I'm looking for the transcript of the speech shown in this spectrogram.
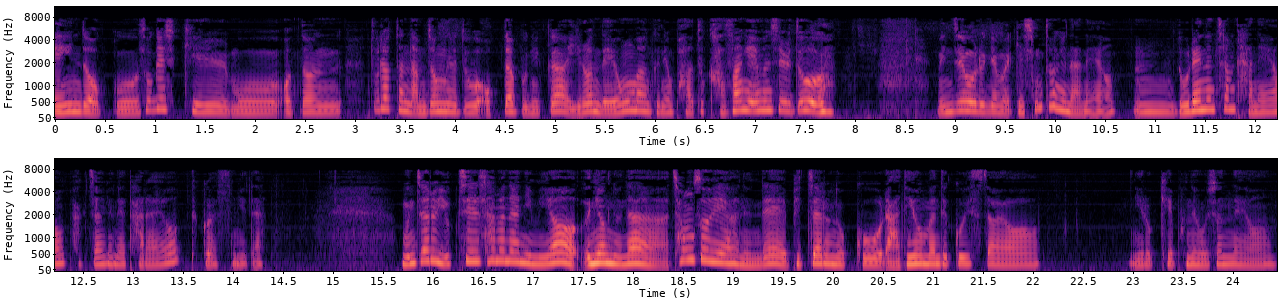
애인도 없고 소개시킬 뭐 어떤 뚜렷한 남정네도 없다 보니까 이런 내용만 그냥 봐도 가상의 현실도 왠지 모르게 막 이렇게 심통이 나네요. 음, 노래는 참 다네요. 박정현의 달아요. 듣고 왔습니다. 문자로 6731님이요. 은영 누나 청소해야 하는데 빗자루 놓고 라디오만 듣고 있어요. 이렇게 보내오셨네요.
